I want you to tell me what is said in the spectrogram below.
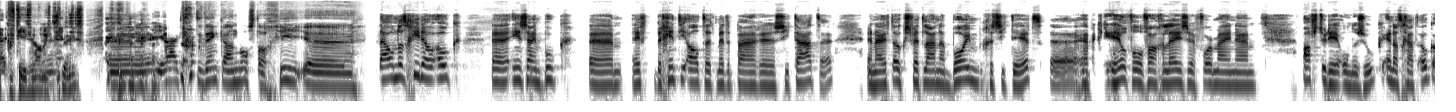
Kijk of die het wel met je is. Uh, ja, ik zit te denken aan nostalgie. Uh... Nou, omdat Guido ook uh, in zijn boek uh, heeft, begint hij altijd met een paar uh, citaten. En hij heeft ook Svetlana Boym geciteerd. Uh, Daar heb ik heel veel van gelezen voor mijn uh, afstudeeronderzoek. En dat gaat ook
